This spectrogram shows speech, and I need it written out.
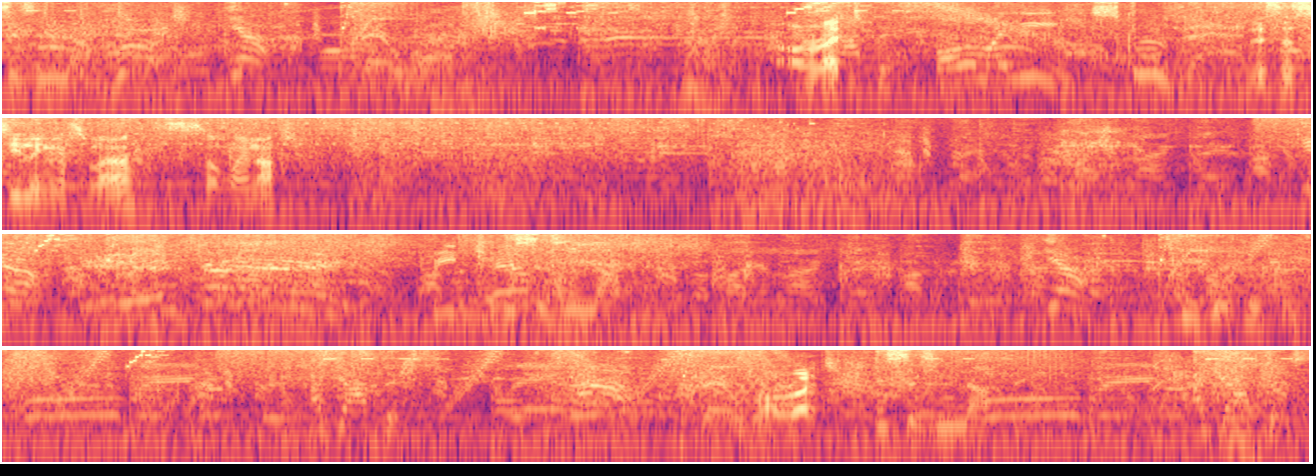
This is nothing. Farewell. Alright. Follow my lead. Screw that. This is healing as well, so why not? This is nothing. I got this. Farewell. Alright. This is nothing. I got this.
